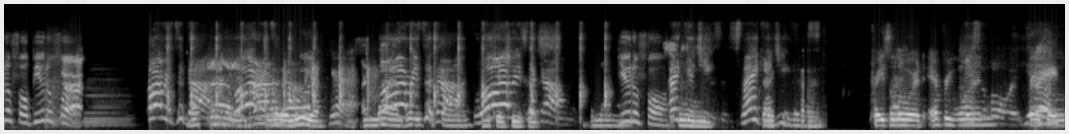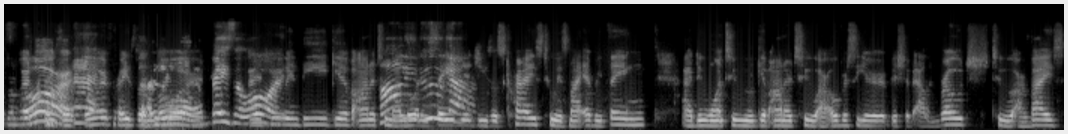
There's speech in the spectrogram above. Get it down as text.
Beautiful, beautiful. Glory to God. Glory to God. Hallelujah. Yes. Glory to God. Thank you, Glory to Jesus. God. Beautiful. Thank you. Jesus. Thank you, Jesus. Praise the Lord, everyone. Praise the Lord. Praise the Lord. Praise the Lord. Praise the Lord. I do indeed give honor to my Lord and Savior Jesus Christ, who is my everything. I do want to give honor to our overseer, Bishop Allen Roach, to our vice,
